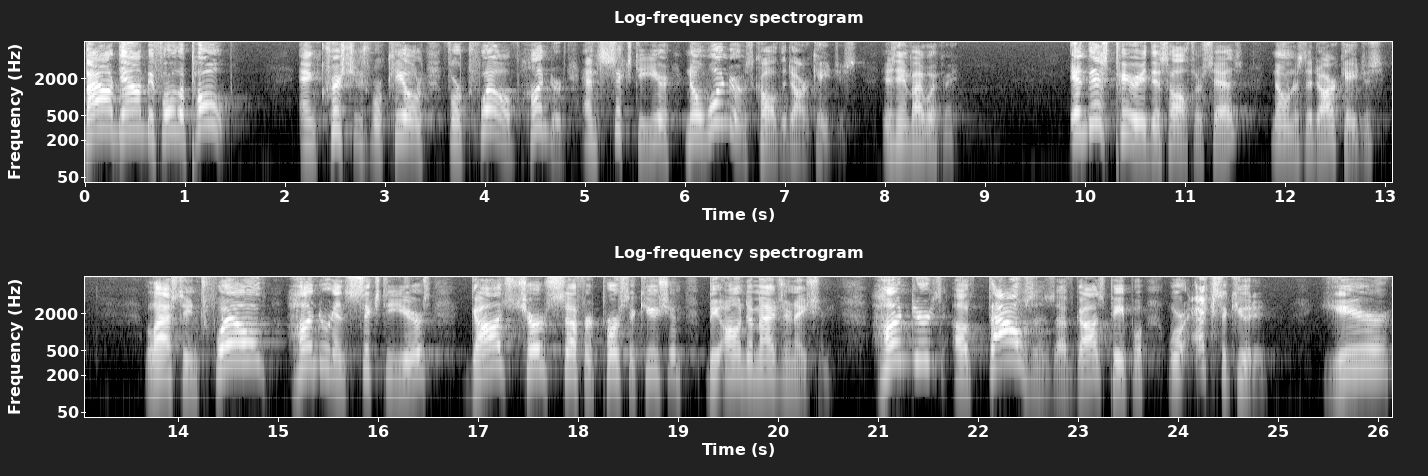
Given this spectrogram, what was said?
bow down before the Pope. And Christians were killed for 1,260 years. No wonder it was called the Dark Ages. Is anybody with me? In this period, this author says, known as the Dark Ages, lasting 1,260 years, God's church suffered persecution beyond imagination. Hundreds of thousands of God's people were executed year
